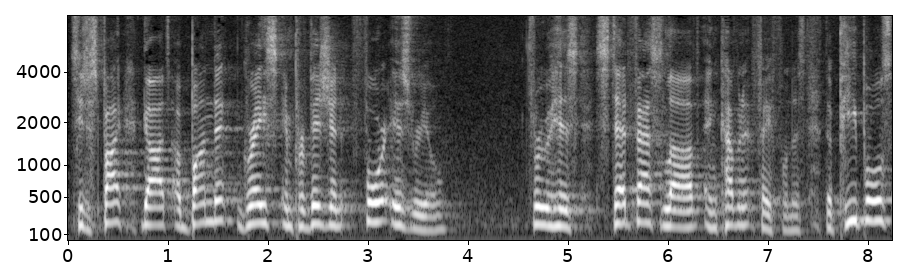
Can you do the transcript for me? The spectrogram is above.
See, despite God's abundant grace and provision for Israel, through his steadfast love and covenant faithfulness, the people's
